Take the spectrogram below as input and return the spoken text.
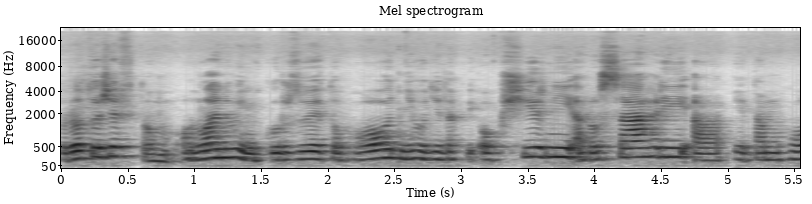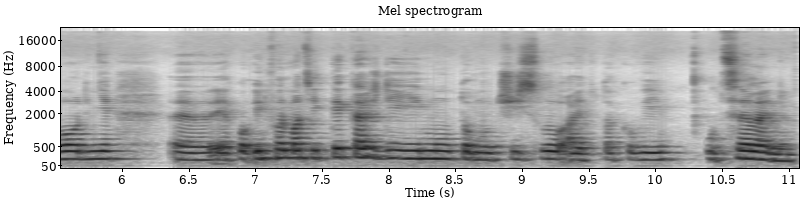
protože v tom onlineovém kurzu je to hodně, hodně takový obšírný a rozsáhlý a je tam hodně uh, jako informací ke každému tomu číslu a je to takový ucelený.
